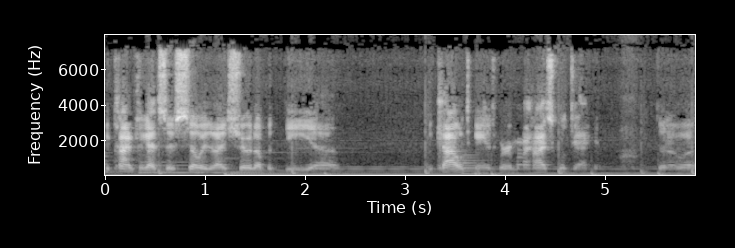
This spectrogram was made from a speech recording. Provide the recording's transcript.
it kind of got so silly that I showed up at the uh, the college games wearing my high school jacket. So uh,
